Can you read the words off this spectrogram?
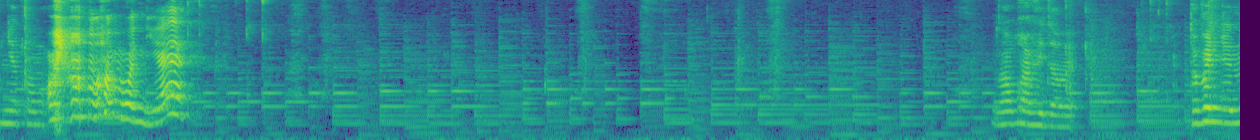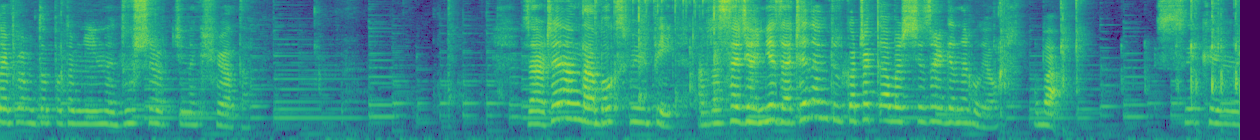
Nie to moja mama, nie. Dobra, widzowie. To będzie najprawdopodobniej najdłuższy odcinek świata. Zaczynam na box PvP, a w zasadzie nie zaczynam, tylko czekam aż się zregenerują. Chyba. Cycle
